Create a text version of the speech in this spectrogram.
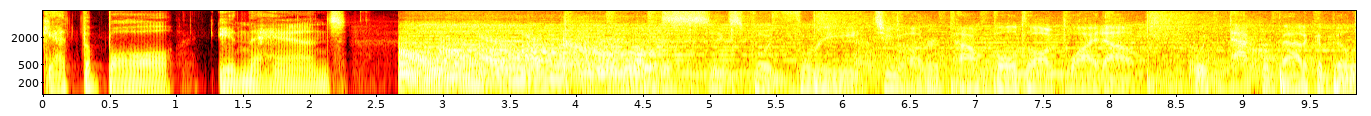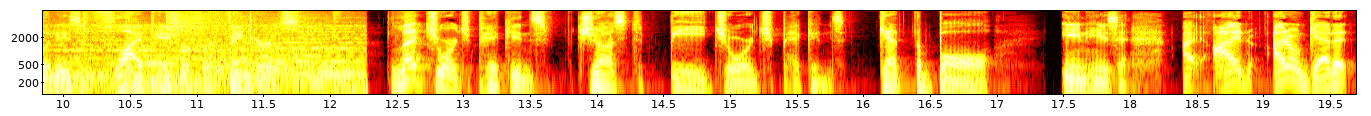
get the ball in the hands of a six foot three, 200 pound bulldog wideout with acrobatic abilities and fly paper for fingers. Let George Pickens just be George Pickens. Get the ball in his head. I I, I don't get it.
